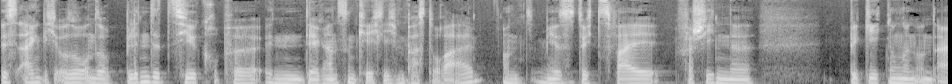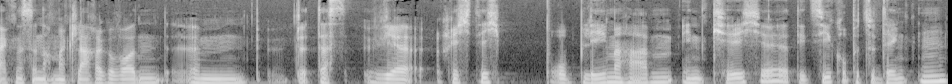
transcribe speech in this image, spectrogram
ist eigentlich so unsere blinde Zielgruppe in der ganzen kirchlichen Pastoral? Und mir ist es durch zwei verschiedene Begegnungen und Ereignisse nochmal klarer geworden, ähm, dass wir richtig Probleme haben, in Kirche die Zielgruppe zu denken,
